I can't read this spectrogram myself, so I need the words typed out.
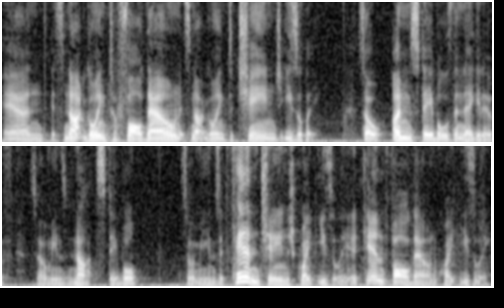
and it's not going to fall down, it's not going to change easily. So unstable is the negative, so it means not stable. So it means it can change quite easily, it can fall down quite easily.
